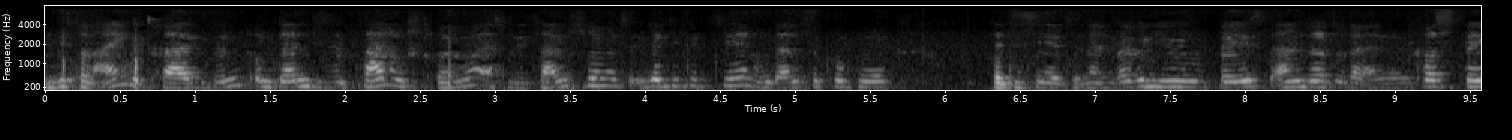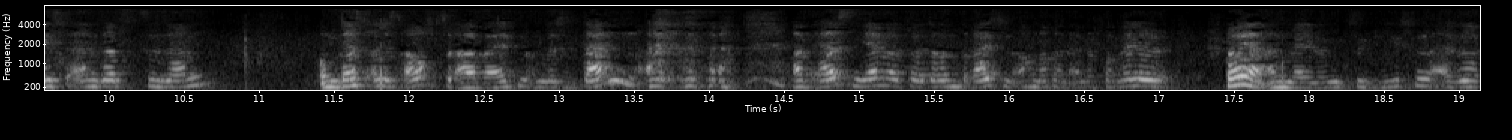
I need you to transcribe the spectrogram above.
Registern eingetragen sind, um dann diese Zahlungsströme, erstmal die Zahlungsströme zu identifizieren, um dann zu gucken, setze ich hier jetzt in einen Revenue-Based Ansatz oder einen Cost-Based Ansatz zusammen, um das alles aufzuarbeiten, um es dann am 1. Januar 2013 auch noch in eine formelle Steueranmeldungen zu gießen. Also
